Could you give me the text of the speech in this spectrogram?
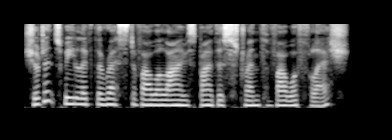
shouldn't we live the rest of our lives by the strength of our flesh?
